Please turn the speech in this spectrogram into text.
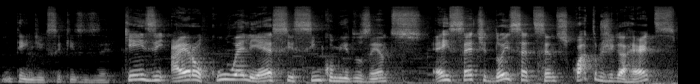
Entendi o que você quis dizer. Case Aerocool LS 5200, R7 2700 4 GHz,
